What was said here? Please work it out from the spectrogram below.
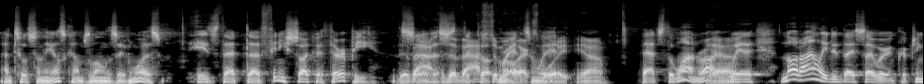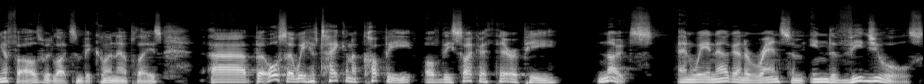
until something else comes along that's even worse, is that uh, Finnish psychotherapy the service. Va- the Vastaamo exploit, yeah. That's the one, right? Yeah. Where not only did they say we're encrypting your files, we'd like some Bitcoin now, please, uh, but also we have taken a copy of the psychotherapy notes and we are now going to ransom individuals.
